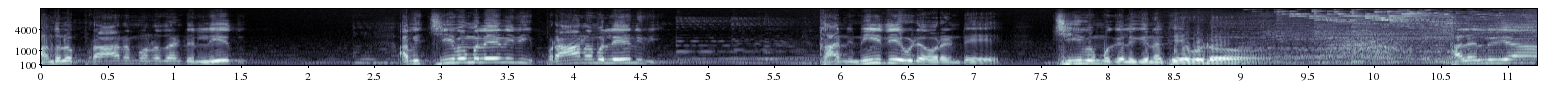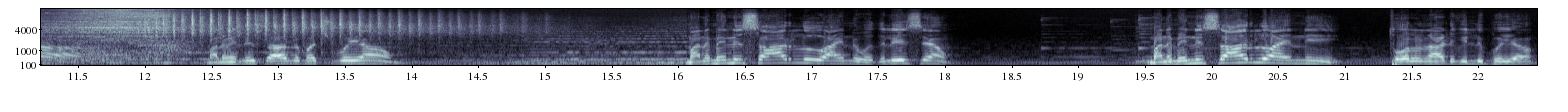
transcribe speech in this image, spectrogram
అందులో ప్రాణం ఉన్నదంటే లేదు. అవి జీవము లేనివి ప్రాణము లేనివి. కానీ నీ దేవుడు ఎవరంటే జీవము కలిగిన దేవుడు. హలలుయా మనం ఎన్నిసార్లు మర్చిపోయాం. మనం ఎన్నిసార్లు ఆయన్ని వదిలేశాం. మనం ఎన్నిసార్లు ఆయన్ని తోలనాడి వెళ్ళిపోయాం.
